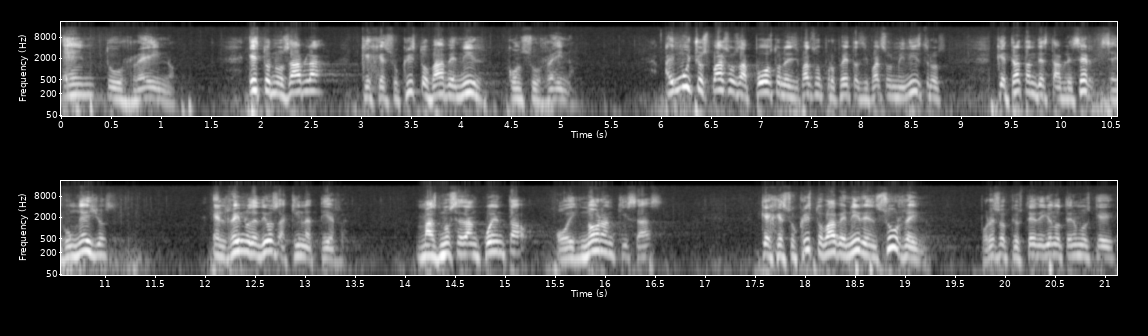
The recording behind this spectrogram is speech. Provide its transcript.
en tu reino. Esto nos habla que Jesucristo va a venir con su reino. Hay muchos falsos apóstoles y falsos profetas y falsos ministros que tratan de establecer, según ellos, el reino de Dios aquí en la tierra. Mas no se dan cuenta o ignoran quizás que Jesucristo va a venir en su reino. Por eso que usted y yo no tenemos que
